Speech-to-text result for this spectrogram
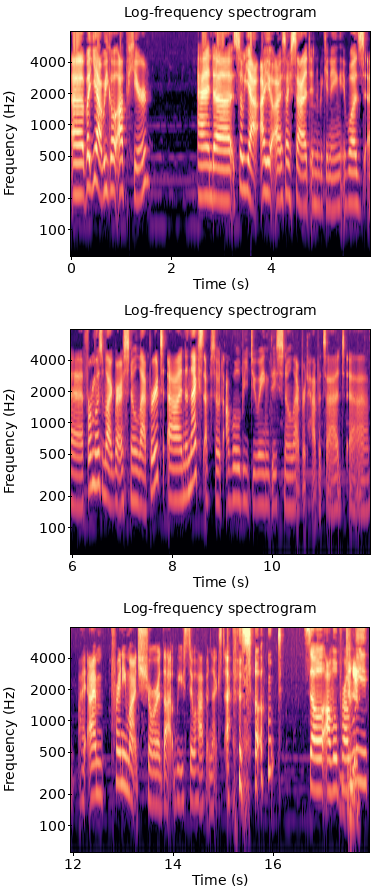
Uh, but yeah, we go up here. And uh, so yeah, I as I said in the beginning, it was uh, Formosa black bear, snow leopard. Uh, in the next episode, I will be doing the snow leopard habitat. Uh, I, I'm pretty much sure that we still have a next episode, so I will probably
